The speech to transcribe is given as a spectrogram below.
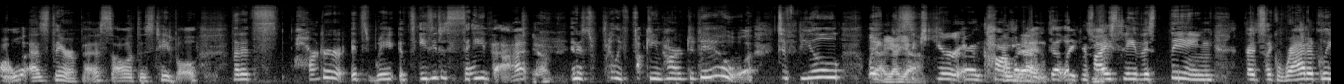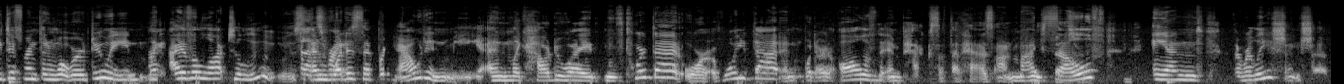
know as therapists, all at this table, that it's harder. It's way. It's easy to say that, Yeah. and it's really fucking hard to do. To feel like Yeah, yeah, yeah. secure and oh, confident yeah. that like if I say this thing that's like radically different than what we're doing, like I have a lot to lose. That's and right. what does that bring out in me? And like how do I move toward that or avoid that? And what are all of the impacts that that has on myself and the relationship?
